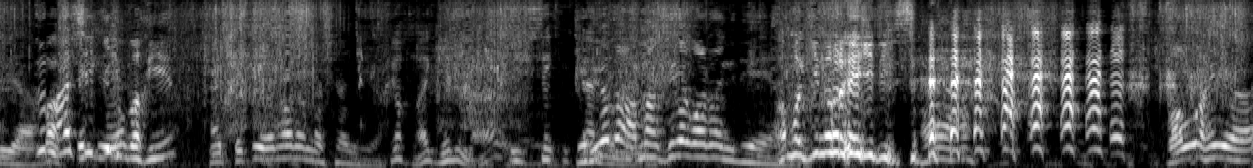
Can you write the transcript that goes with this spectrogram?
gidiyor. Dur Bak lan çekiyor. çekeyim bakayım. Ha çekiyor oradan da aşağı gidiyor. Yok la gelin la. Yükseklikten. Geliyor da geliyor. ama direkt oradan gidiyor ya. Ama yine oraya gidiyorsun. Vallahi ya.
